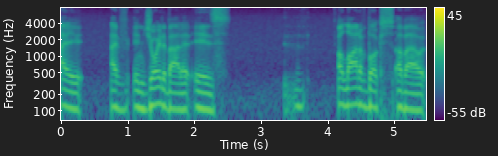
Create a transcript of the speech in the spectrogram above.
I I've enjoyed about it is a lot of books about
